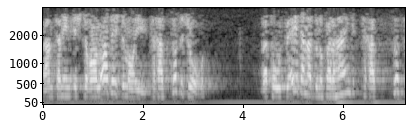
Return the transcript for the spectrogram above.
و همچنین اشتغالات اجتماعی تخصص شغل و توسعه تمدن و فرهنگ تخصص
